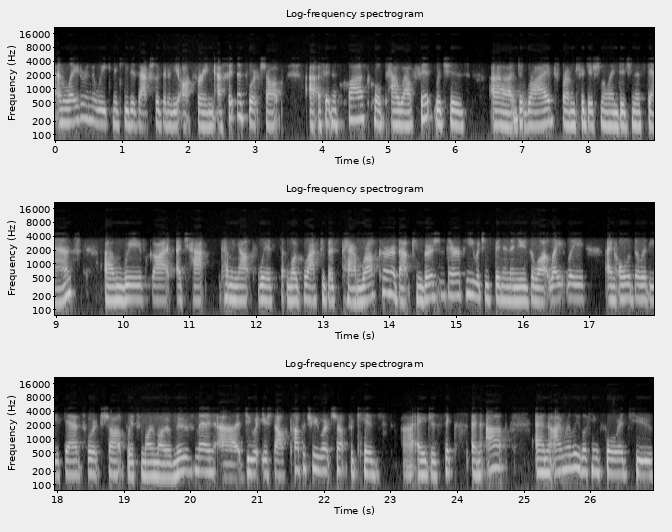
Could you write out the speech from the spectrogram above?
And later in the week, Nikita is actually going to be offering a fitness workshop, uh, a fitness class called Powwow Fit, which is uh, derived from traditional Indigenous dance. Um, we've got a chat coming up with local activist Pam Rocker about conversion therapy, which has been in the news a lot lately, an All Abilities dance workshop with Momo Movement, uh, do-it-yourself puppetry workshop for kids uh, ages six and up. And I'm really looking forward to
